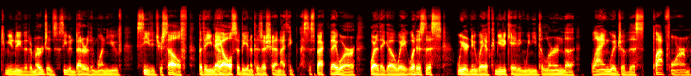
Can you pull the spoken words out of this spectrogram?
community that emerges is even better than one you've seeded yourself. But then you yeah. may also be in a position, I think, I suspect they were, where they go, wait, what is this weird new way of communicating? We need to learn the language of this platform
